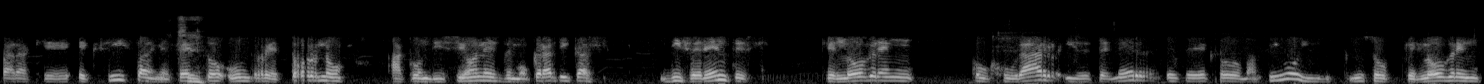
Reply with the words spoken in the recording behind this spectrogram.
para que exista en efecto un retorno a condiciones democráticas diferentes que logren conjurar y detener ese éxodo masivo e incluso que logren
